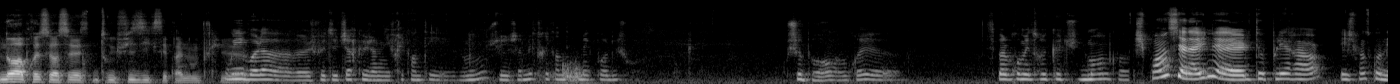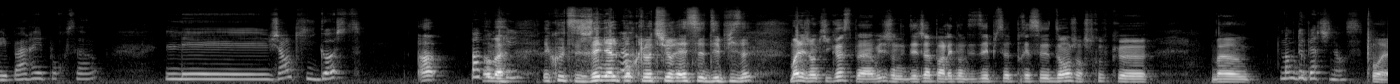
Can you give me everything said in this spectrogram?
Non après c'est des trucs physiques c'est pas non plus. Oui, euh, voilà, euh, je peux te dire que j'en ai fréquenté. Non, j'ai jamais fréquenté de mec poilu, je crois. Je sais pas, en vrai. euh, C'est pas le premier truc que tu demandes, quoi. Je pense qu'il y en a une, elle te plaira. Et je pense qu'on est pareil pour ça. Les gens qui ghostent. Ah Pas Oh bah. compris. écoute c'est génial pour clôturer cet épisode. Moi les gens qui ghostent bah oui j'en ai déjà parlé dans des épisodes précédents genre je trouve que. Bah Manque de pertinence. ouais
